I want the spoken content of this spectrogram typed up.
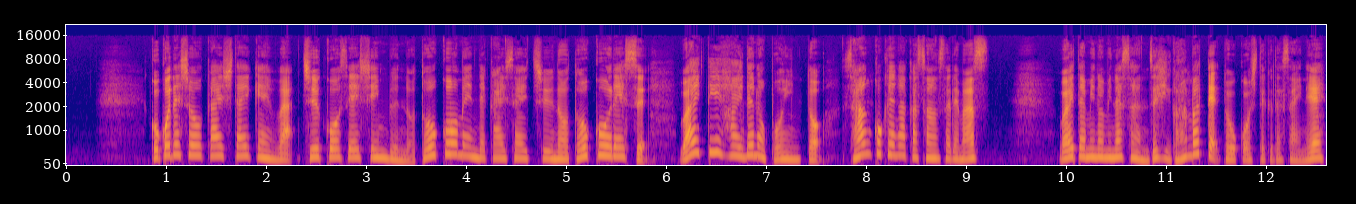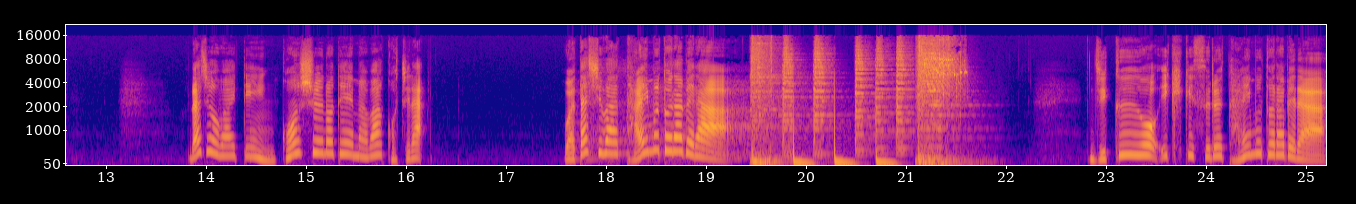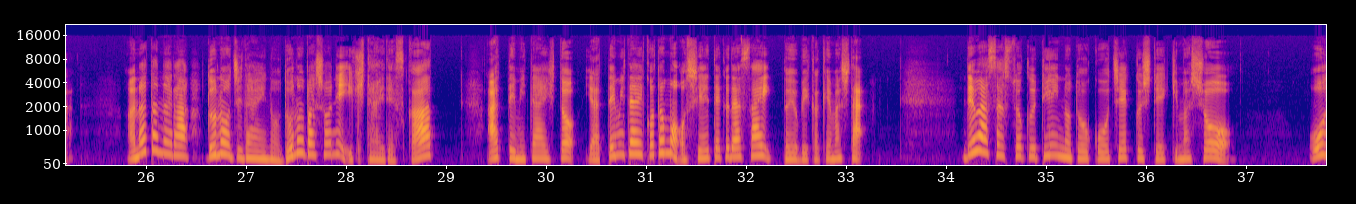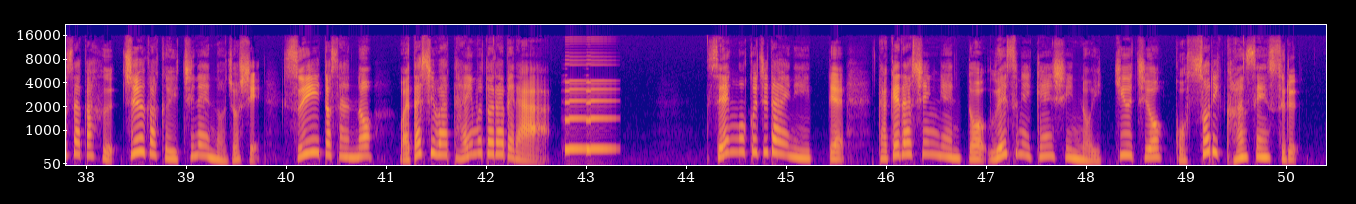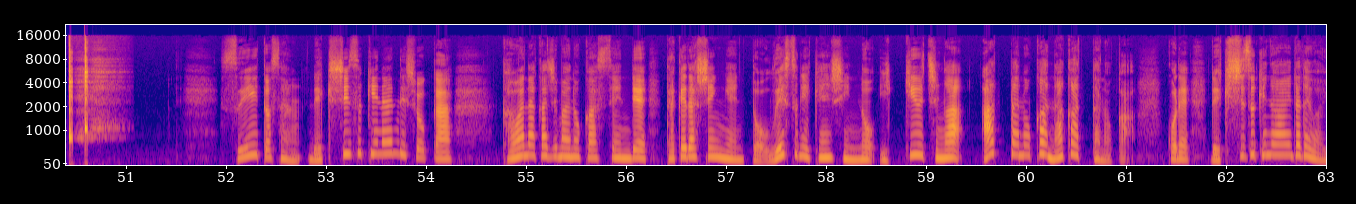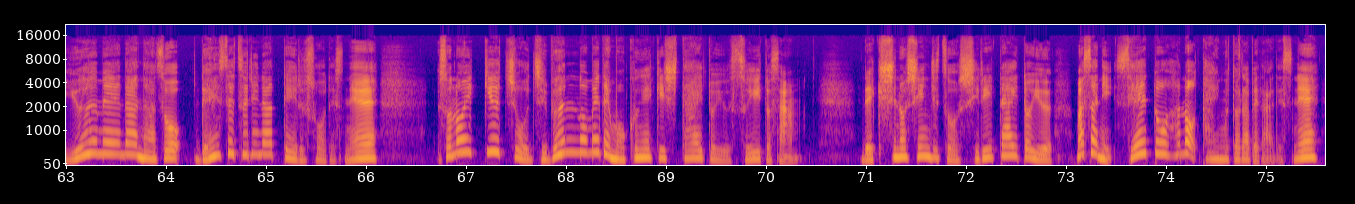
ここで紹介した意見は中高生新聞の投稿面で開催中の投稿レース YT 杯でのポイント3個けが加算されます。ワイタミの皆さんぜひ頑張って投稿してくださいね。ラジオワイティ今週のテーマはこちら。私はタイムトラベラー。時空を行き来するタイムトラベラー。あなたならどの時代のどの場所に行きたいですか？会ってみたい人やってみたいことも教えてくださいと呼びかけました。では早速ティーンの投稿をチェックしていきましょう。大阪府中学1年の女子スイートさんの私はタイムトラベラー。戦国時代に行って武田信玄と上杉謙信の一騎打ちをこっそり観戦する。スイートさん歴史好きなんでしょうか？川中島の合戦で武田信玄と上杉謙信の一騎打ちがあったのかなかったのか。これ歴史好きの間では有名な謎伝説になっているそうですね。その一騎打ちを自分の目で目撃したいというスイートさん。歴史の真実を知りたいというまさに正統派のタイムトラベラーですね。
